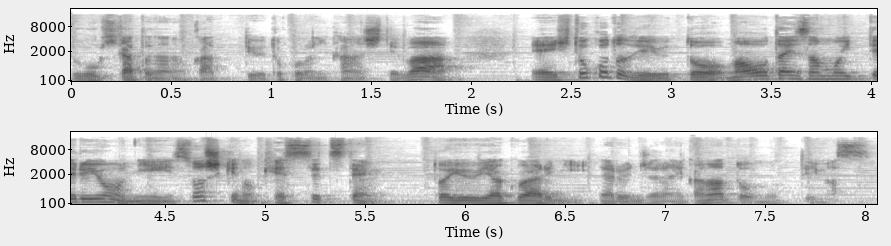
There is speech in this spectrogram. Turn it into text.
動き方なのかっていうところに関しては、えー、一言で言うと、まあ、大谷さんも言ってるように、組織の結節点という役割になるんじゃないかなと思っています。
